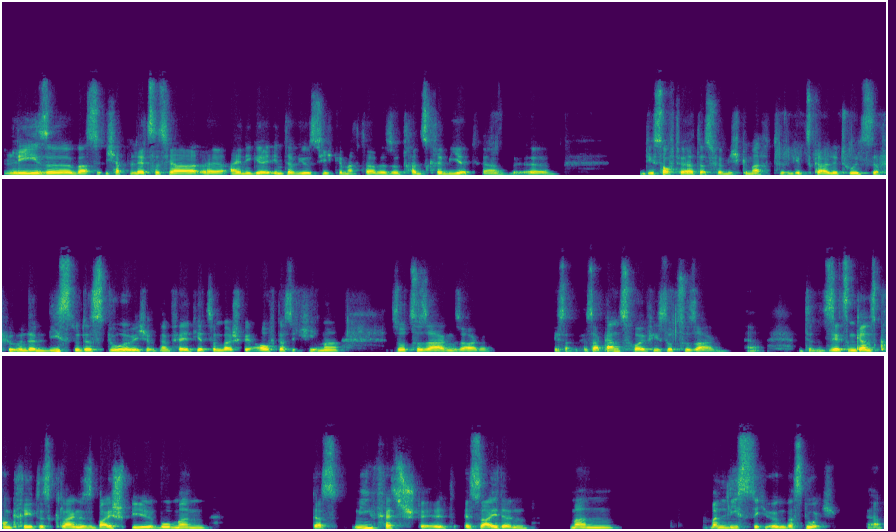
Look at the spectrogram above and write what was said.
lese, was ich habe letztes Jahr äh, einige Interviews, die ich gemacht habe, so transkribiert. Ja? Äh, die Software hat das für mich gemacht, gibt es geile Tools dafür und dann liest du das durch und dann fällt dir zum Beispiel auf, dass ich immer sozusagen sage. Ich sage sag ganz häufig sozusagen, ja? das ist jetzt ein ganz konkretes kleines Beispiel, wo man das nie feststellt, es sei denn, man, man liest sich irgendwas durch. Ja?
